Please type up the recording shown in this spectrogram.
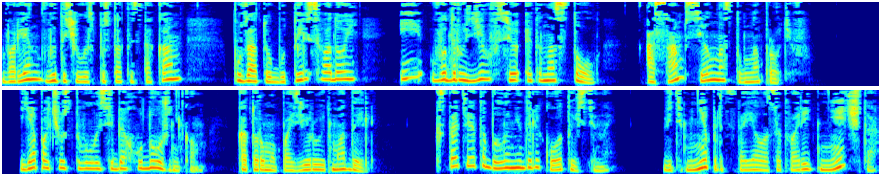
Варлен вытащил из пустоты стакан, пузатую бутыль с водой и водрузил все это на стол, а сам сел на стул напротив. Я почувствовала себя художником, которому позирует модель. Кстати, это было недалеко от истины. Ведь мне предстояло сотворить нечто,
